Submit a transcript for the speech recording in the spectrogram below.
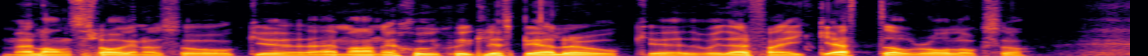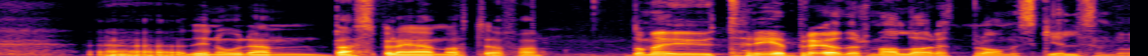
med landslagen och så. Och, eh, han är sjukt skicklig spelare och eh, det var därför han gick ett overall också. Eh, det är nog den bästa spelaren jag har mött i alla fall. De är ju tre bröder som alla har rätt bra med skills ändå.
